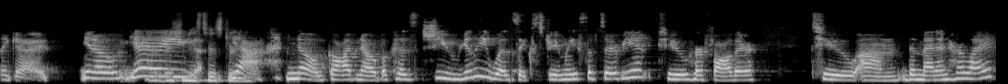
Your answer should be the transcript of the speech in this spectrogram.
like a you know, yay. Yeah. No, God, no, because she really was extremely subservient to her father, to um, the men in her life.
